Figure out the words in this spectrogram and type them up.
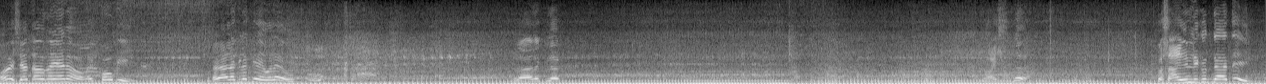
Oh, shout out kay ano, kay Pogi. Nalalaglag eh, wala oh. Nalalaglag. Ayos na. Basa yung likod natin.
